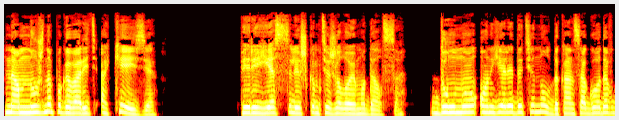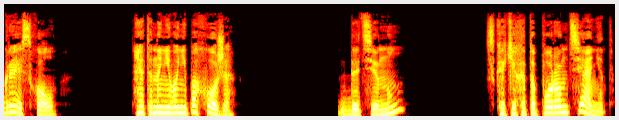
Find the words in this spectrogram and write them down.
«Нам нужно поговорить о Кейзе». Переезд слишком тяжело ему дался. Думаю, он еле дотянул до конца года в Грейс-Холл. Это на него не похоже. Дотянул? С каких это пор он тянет?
